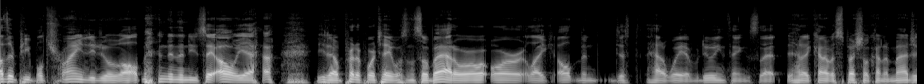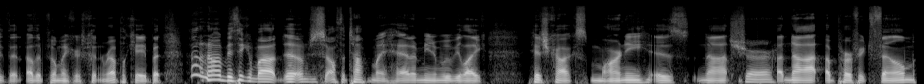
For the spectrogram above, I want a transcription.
other people trying to do Altman, and then you'd say, "Oh yeah, you know, Pret-a-Porter wasn't so bad," or or like Altman just had a way of doing things that had a kind of a special kind of magic that other filmmakers couldn't replicate. But I don't know. I've been thinking about. Uh, I'm just off the top of my head. I mean, a movie like Hitchcock's Marnie is not sure uh, not a perfect film,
